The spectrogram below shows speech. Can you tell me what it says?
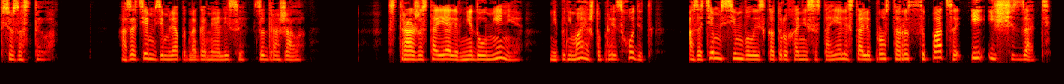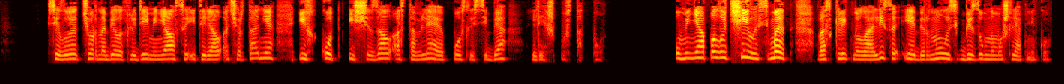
Все застыло. А затем земля под ногами Алисы задрожала. Стражи стояли в недоумении, не понимая, что происходит, а затем символы, из которых они состояли, стали просто рассыпаться и исчезать. Силуэт черно-белых людей менялся и терял очертания, их кот исчезал, оставляя после себя лишь пустоту. «У меня получилось, Мэт! воскликнула Алиса и обернулась к безумному шляпнику.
